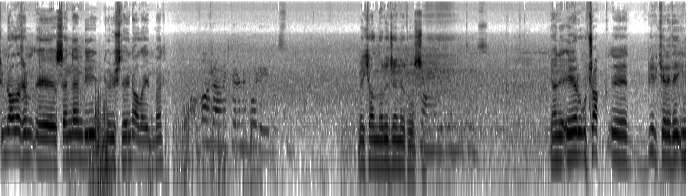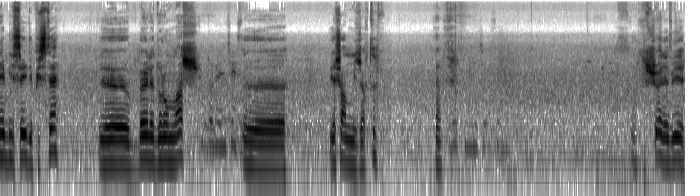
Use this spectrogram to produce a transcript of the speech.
Şimdi halacığım e, senden bir görüşlerini alayım ben. Allah rahmetlerini bol eylesin. Mekanları cennet olsun. Canları cennet olsun. Yani eğer uçak e, bir kere de inebilseydi piste e, böyle durumlar e, yaşanmayacaktı. Şöyle bir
